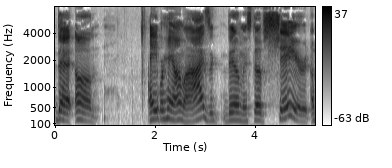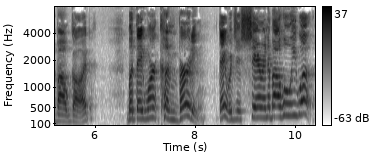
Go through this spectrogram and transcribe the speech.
that um Abraham, Isaac, them and stuff shared about God, but they weren't converting. They were just sharing about who he was.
